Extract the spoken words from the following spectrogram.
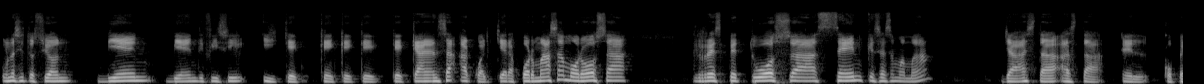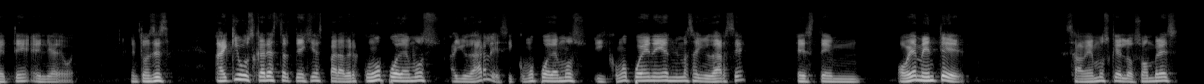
una situación bien, bien difícil y que, que, que, que, que cansa a cualquiera. Por más amorosa, respetuosa, zen que sea esa mamá, ya está hasta el copete el día de hoy. Entonces, hay que buscar estrategias para ver cómo podemos ayudarles y cómo podemos y cómo pueden ellas mismas ayudarse. Este, obviamente, sabemos que los hombres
